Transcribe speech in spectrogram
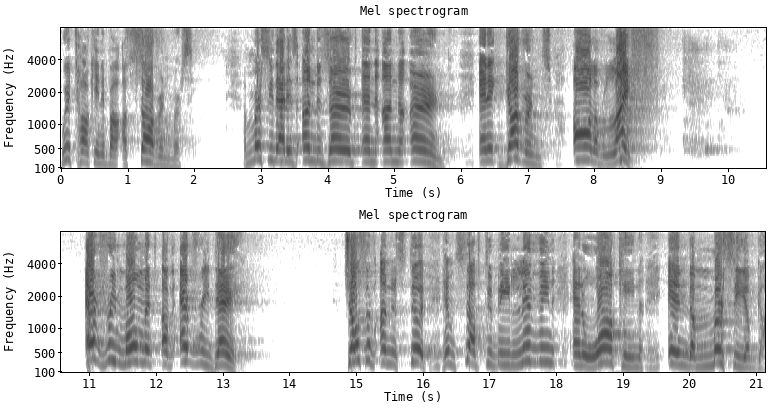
we're talking about a sovereign mercy, a mercy that is undeserved and unearned, and it governs all of life. Every moment of every day. Joseph understood himself to be living and walking in the mercy of God.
